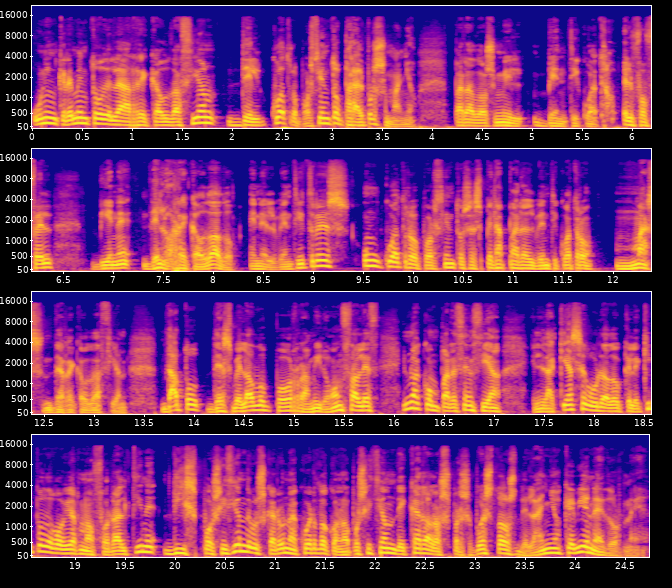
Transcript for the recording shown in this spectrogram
un incremento de la recaudación del 4% para el próximo año, para 2024. El FOFEL viene de lo recaudado en el 23, un 4% se espera para el 24 más de recaudación. Dato desvelado por Ramiro González en una comparecencia en la que ha asegurado que el equipo de gobierno foral tiene disposición de buscar un acuerdo con la oposición de cara a los presupuestos del año que viene, Durne.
